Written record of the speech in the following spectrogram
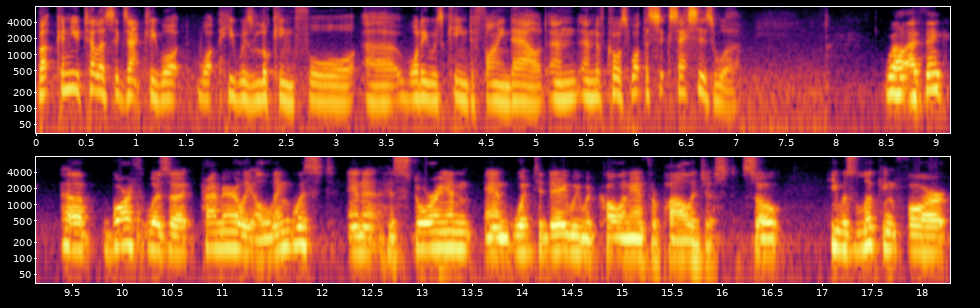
but can you tell us exactly what, what he was looking for, uh, what he was keen to find out, and, and of course what the successes were? Well, I think uh, Barth was a, primarily a linguist and a historian, and what today we would call an anthropologist. So he was looking for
